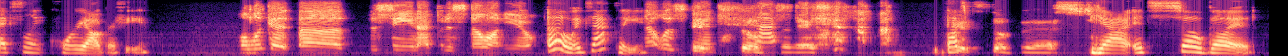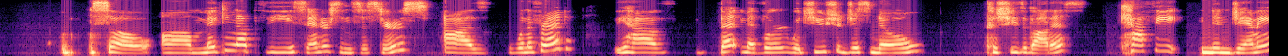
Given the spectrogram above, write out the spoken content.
excellent choreography. Well, look at uh, the scene I put a spell on you. Oh, exactly. That was It's the fantastic. best. That's It's the best. Yeah, it's so good. So, um, making up the Sanderson sisters as Winifred, we have Bette Midler, which you should just know because she's a goddess. Kathy Ninjami,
